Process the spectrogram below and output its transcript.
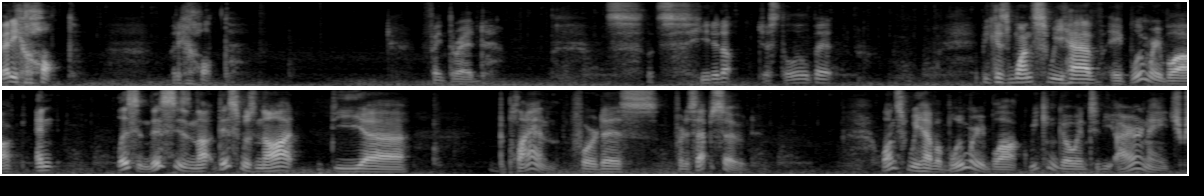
Very hot. Very hot. Faint red. Let's, let's heat it up just a little bit. Because once we have a bloomery block, and listen, this is not this was not the uh, the plan for this for this episode. Once we have a bloomery block, we can go into the Iron Age.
